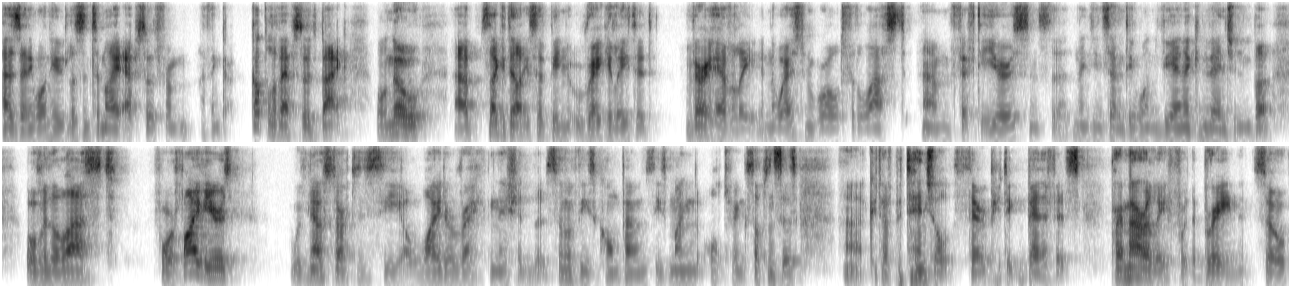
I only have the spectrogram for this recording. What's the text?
as anyone who listened to my episode from I think a couple of episodes back will know, uh, psychedelics have been regulated very heavily in the Western world for the last um, 50 years since the 1971 Vienna Convention. But over the last four or five years, we've now started to see a wider recognition that some of these compounds, these mind altering substances, uh, could have potential therapeutic benefits, primarily for the brain. So,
